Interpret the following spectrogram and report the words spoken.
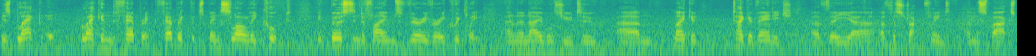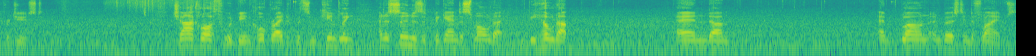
is black, blackened fabric, fabric that's been slowly cooked. It bursts into flames very, very quickly and enables you to um, make it take advantage of the, uh, of the struck flint and the sparks produced. Char cloth would be incorporated with some kindling and as soon as it began to smoulder it would be held up and, um, and blown and burst into flames.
